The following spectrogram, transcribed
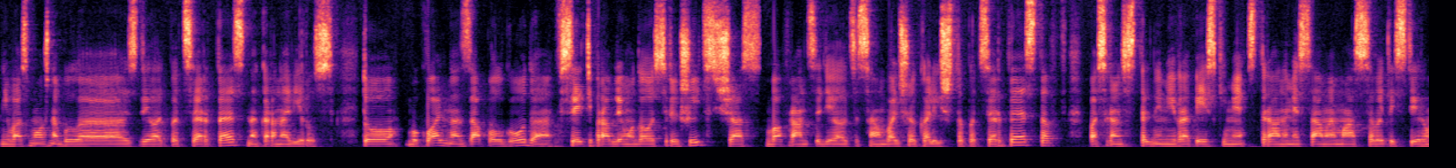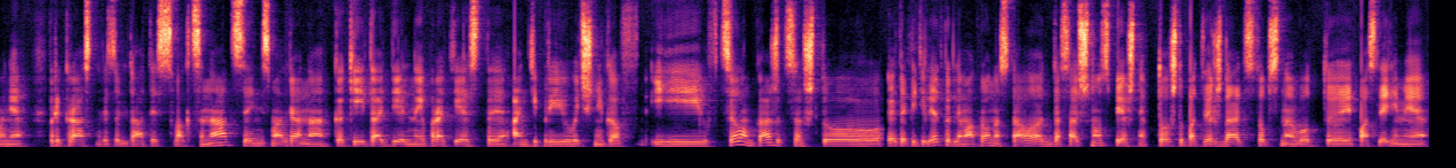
невозможно было сделать ПЦР-тест на коронавирус, то буквально за полгода все эти проблемы удалось решить. Сейчас во Франции делается самое большое количество ПЦР-тестов. По сравнению с остальными европейскими странами самое массовое тестирование. Прекрасные результаты с вакцинацией, несмотря на какие-то отдельные протесты антипрививочников. И в целом кажется, что эта пятилетка для Макрона стала достаточно успешной. То, что подтверждает, собственно, вот э, последними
